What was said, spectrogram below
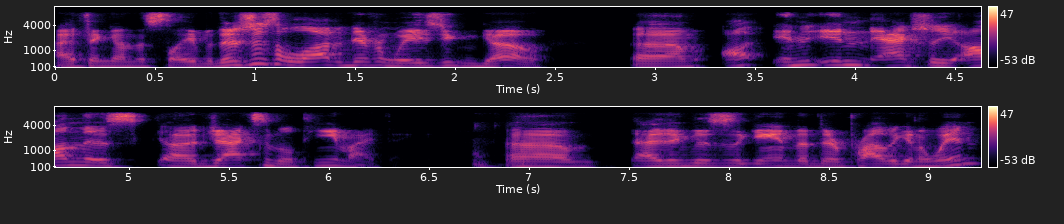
I think on the slate. But there's just a lot of different ways you can go. Um, in in actually on this uh, Jacksonville team, I think. Um, I think this is a game that they're probably going to win.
